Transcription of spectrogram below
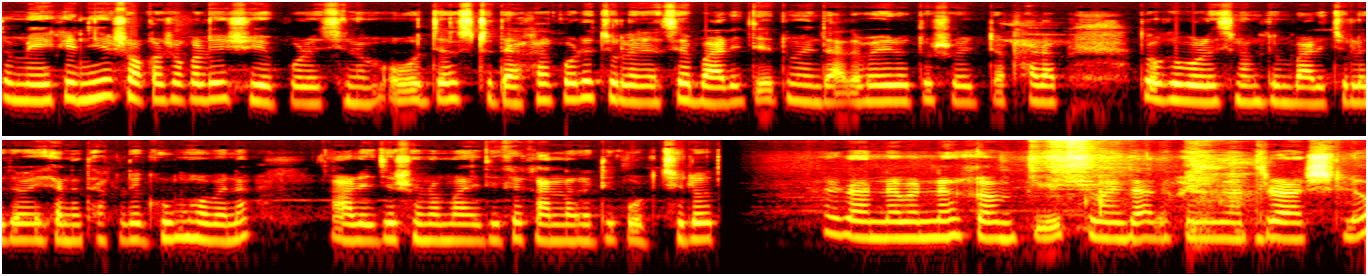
তো মেয়েকে নিয়ে সকাল সকালেই শুয়ে পড়েছিলাম। ও জাস্ট দেখা করে চলে গেছে বাড়িতে, তোমার দাদাভাইয়েরও তো শরীরটা খারাপ। তো ওকে বলেছিলাম, তুমি বাড়ি চলে যাও, এখানে থাকলে ঘুম হবে না। আর এই যে সোনামা এদিকে কান্নাকাটি করছিল। রান্নাবান্না কমপ্লিট তোমার দাদাভাই মাত্র আসলো।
